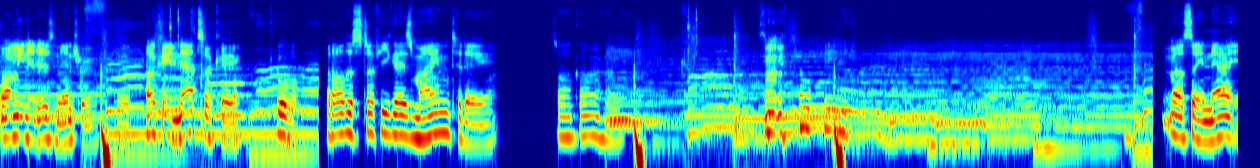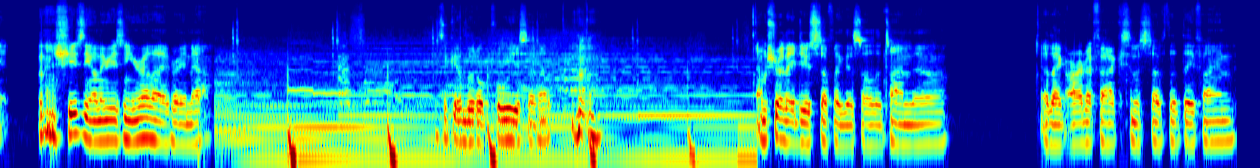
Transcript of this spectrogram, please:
Well, I mean it is an intro. But, okay, Nat's okay. Cool. But all the stuff you guys mined today, it's all gone. Help me. I'll say now, She's the only reason you're alive right now. It's a good little pool you set up. I'm sure they do stuff like this all the time, though. Like artifacts and stuff that they find.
